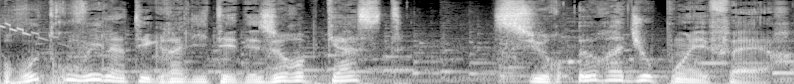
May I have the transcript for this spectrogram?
Retrouvez l'intégralité des Europecast sur euradio.fr.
